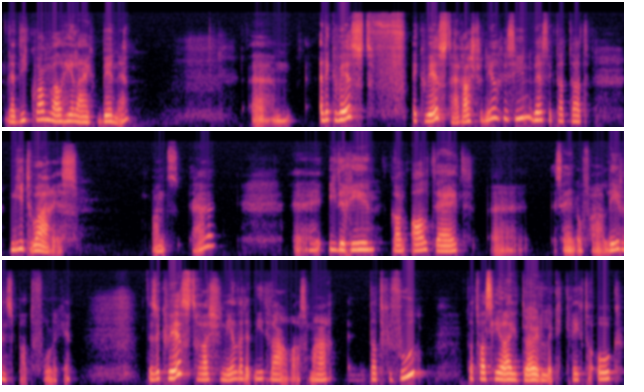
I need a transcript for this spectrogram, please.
ja, die kwam wel heel erg binnen. Um, en ik wist, ik wist, rationeel gezien, wist ik dat dat niet waar is. Want hè, uh, iedereen kan altijd uh, zijn of haar levenspad volgen. Dus ik wist rationeel dat het niet waar was. Maar dat gevoel, dat was heel erg duidelijk. Ik kreeg er ook,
